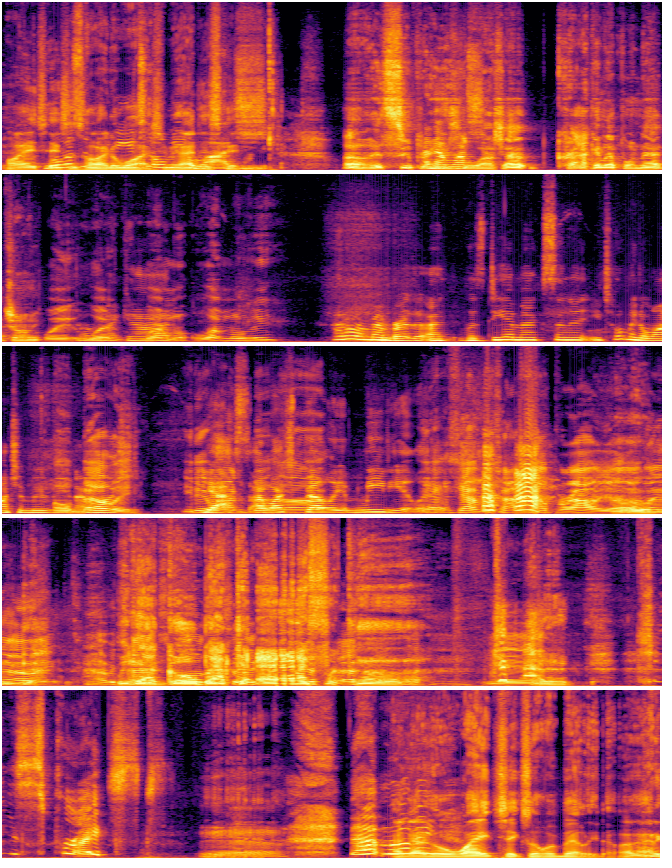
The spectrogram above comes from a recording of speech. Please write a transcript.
White Chicks is hard to watch. told Man. me I just watch? couldn't. Oh, it's super And I easy watched to watch. I'm cracking up on that joint. Wait, Oh what, my what? God. mo- What movie? I don't remember. The- I, was DMX in it? You told me to watch a movie. Oh, and I Belly. watched- You didn't Yes, watch. I watched uh, Belly immediately. Yeah, see, I've been trying to help her out, yo. I'm Oh, like, we got like, we gotta go back to Africa. yeah, Yeah. Jesus Christ. yeah. That movie. I gotta go White Chicks over Belly though. I gotta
